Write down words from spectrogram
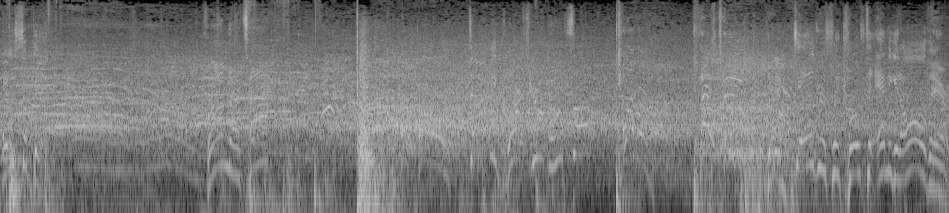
pace a bit. From the top. Oh, diving corkscrew moonsault. Cover. That's two. Getting dangerously close to ending it all there.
